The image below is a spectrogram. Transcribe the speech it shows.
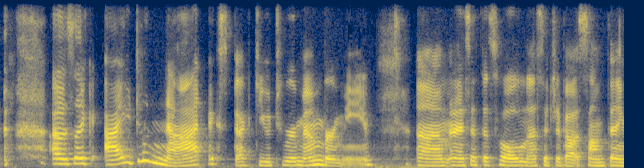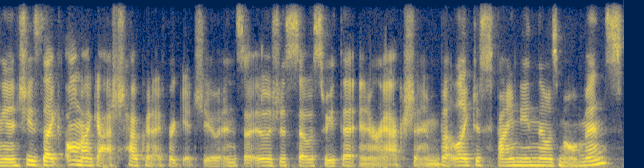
I was like, I do not expect you to remember me. Um, and I sent this whole message about something and she's like, oh my gosh, how could I forget you? And so it was just so sweet that interaction. But like just finding those moments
